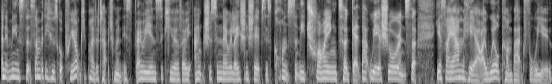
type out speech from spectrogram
And it means that somebody who's got preoccupied attachment is very insecure, very anxious in their relationships, is constantly trying to get that reassurance that, yes, I am here, I will come back for you.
